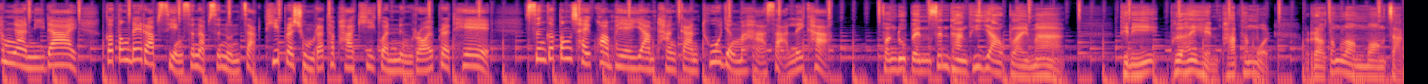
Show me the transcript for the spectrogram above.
ทำงานนี้ได้ ก็ต้องได้รับเสียงสนับสนุนจากที่ประชุมรัฐภาคีกว่า 100 ประเทศ ซึ่งก็ต้องใช้ความพยายามทางการทูตอย่างมหาศาลเลยค่ะ ฟังดูเป็นเส้นทางที่ยาวไกลมาก ทีนี้เพื่อให้เห็นภาพทั้งหมด เราต้องลองมองจาก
